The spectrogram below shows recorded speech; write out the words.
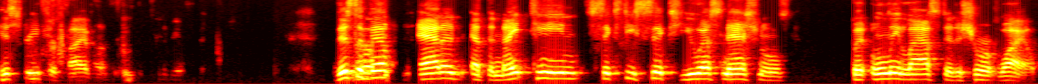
History for 500. This event was added at the 1966 US Nationals, but only lasted a short while.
